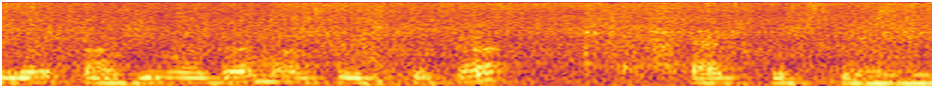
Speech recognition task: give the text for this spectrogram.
এবার কাজু বাদাম আর পোস্তটা অ্যাড করতে হবে।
